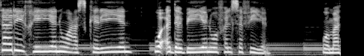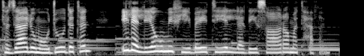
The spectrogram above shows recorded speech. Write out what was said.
تاريخيا وعسكريا وأدبيا وفلسفيا. وما تزال موجودة إلى اليوم في بيته الذي صار متحفاً.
